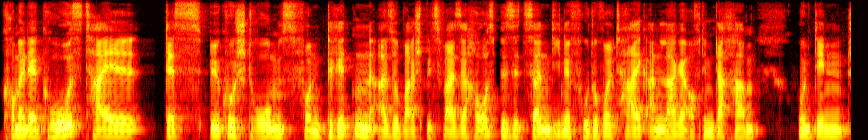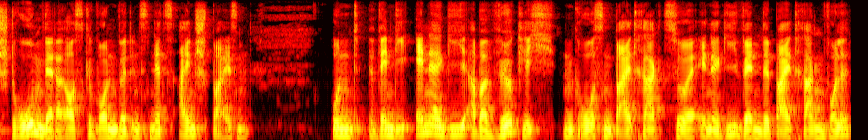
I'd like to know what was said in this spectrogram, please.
komme der Großteil des Ökostroms von Dritten, also beispielsweise Hausbesitzern, die eine Photovoltaikanlage auf dem Dach haben und den Strom, der daraus gewonnen wird, ins Netz einspeisen. Und wenn die Energie aber wirklich einen großen Beitrag zur Energiewende beitragen wolle,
